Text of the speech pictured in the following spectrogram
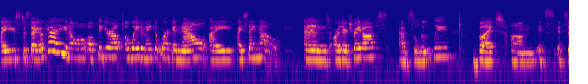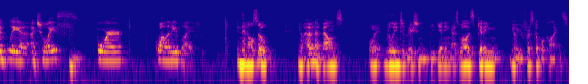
I used to say, okay, you know, I'll, I'll figure out a way to make it work. And now I, I say no. And are there trade offs? Absolutely. But um, it's, it's simply a, a choice for quality of life. And then also, you know, having that balance or really integration in the beginning, as well as getting you know your first couple clients,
